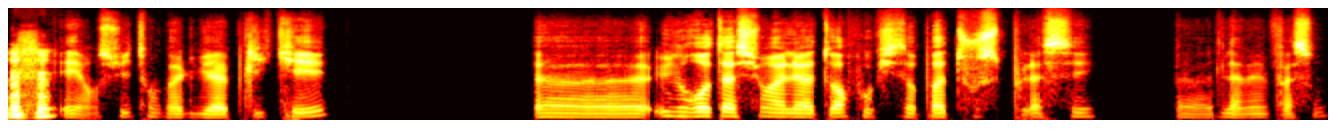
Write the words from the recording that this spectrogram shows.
Mhm. Et ensuite, on va lui appliquer euh, une rotation aléatoire pour qu'ils ne soient pas tous placés de la même façon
